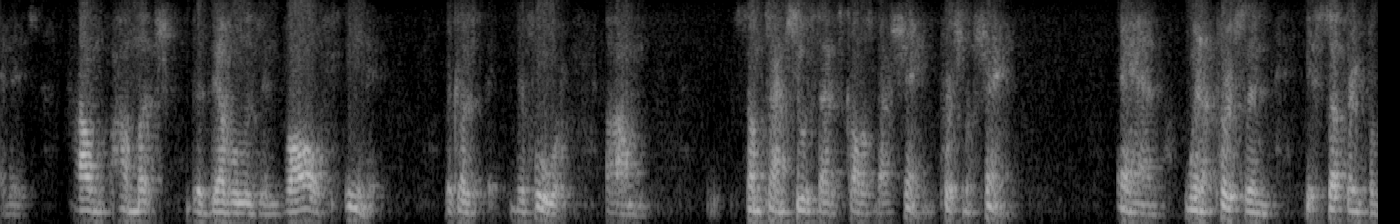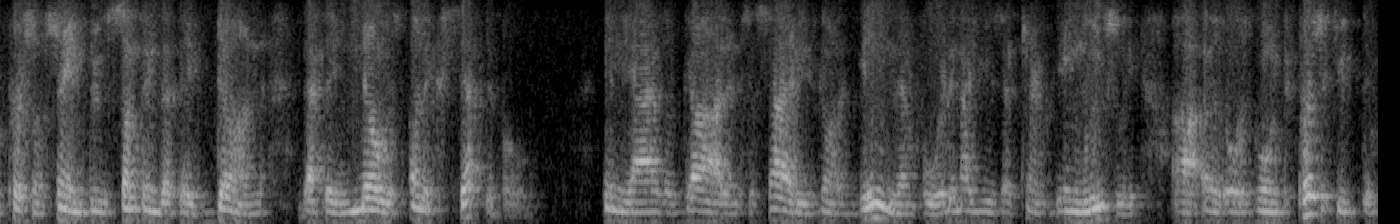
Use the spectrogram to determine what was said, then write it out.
and it's how how much the devil is involved in it. Because before, um, sometimes suicide is caused by shame, personal shame, and when a person is suffering from personal shame due to something that they've done that they know is unacceptable in the eyes of God and society is going to deem them for it, and I use that term deem loosely, uh, or is going to persecute them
